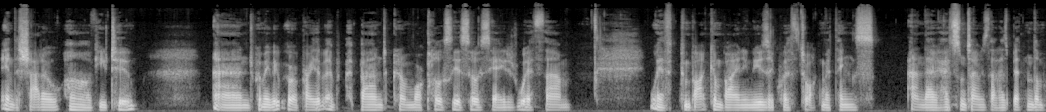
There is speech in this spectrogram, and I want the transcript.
in the shadow of U two, and we maybe we're probably a, a band kind of more closely associated with um, with combi- combining music with talking about things, and sometimes that has bitten them,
